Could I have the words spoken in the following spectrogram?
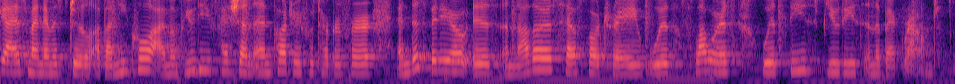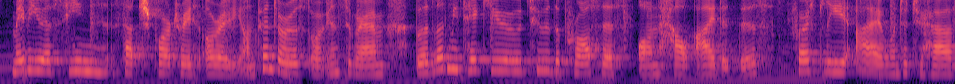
guys, my name is Jill Abanico. I'm a beauty, fashion and portrait photographer and this video is another self-portrait with flowers with these beauties in the background. Maybe you have seen such portraits already on Pinterest or Instagram, but let me take you to the process on how I did this. Firstly, I wanted to have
